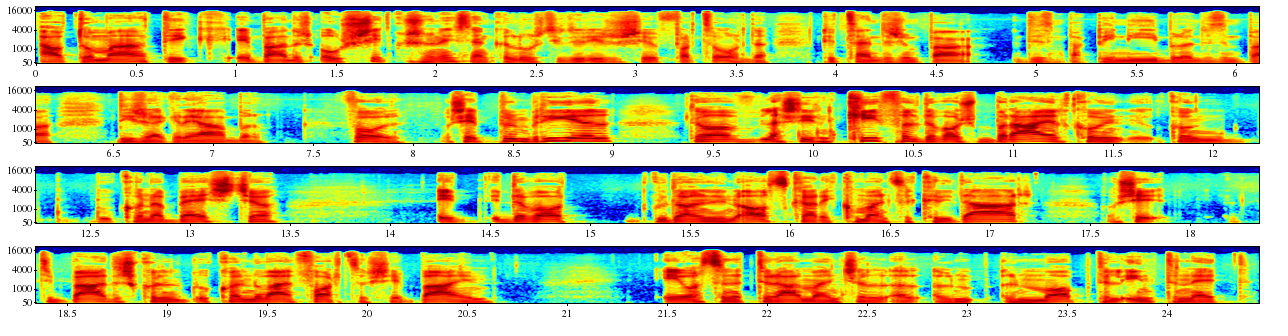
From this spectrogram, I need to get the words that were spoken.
automatic e bades oh shit, che schon ist anche lustig, tu riesci forza orda, tu sentes un pa, dis un pa penibile, dis un pa disagreabile. Voll. Cioè, per Briel, da lasci un kiffel, da vas brail con, con, con una bestia e, e da va guadagno un Oscar e comincia a gridare. Cioè, ti bades con, con non vai forza, cioè, bain. E was naturalmente il, il, il, mob dell'internet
